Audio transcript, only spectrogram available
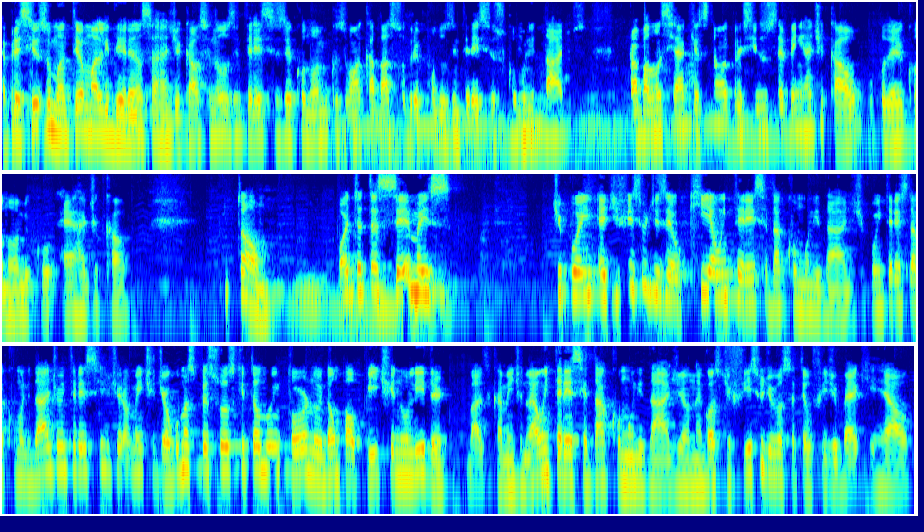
É preciso manter uma liderança radical, senão os interesses econômicos vão acabar sobrepondo os interesses comunitários. Para balancear a questão, é preciso ser bem radical. O poder econômico é radical. Então, pode até ser, mas Tipo, é é difícil dizer o que é o interesse da comunidade. Tipo, o interesse da comunidade é o interesse, geralmente, de algumas pessoas que estão no entorno e dão palpite no líder, basicamente. Não é o interesse da comunidade, é um negócio difícil de você ter o feedback real.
